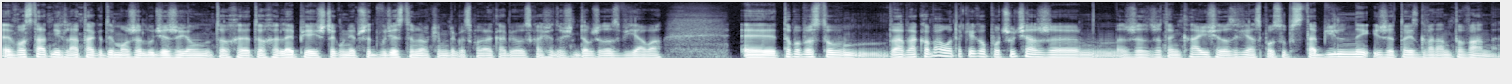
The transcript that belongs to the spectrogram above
W ostatnich latach, gdy może ludzie żyją trochę, trochę lepiej, szczególnie przed 20 rokiem, gdy gospodarka białoruska się dość dobrze rozwijała, to po prostu bra- brakowało takiego poczucia, że, że, że ten kraj się rozwija w sposób stabilny i że to jest gwarantowane.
